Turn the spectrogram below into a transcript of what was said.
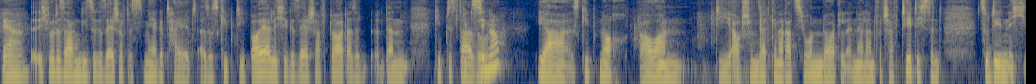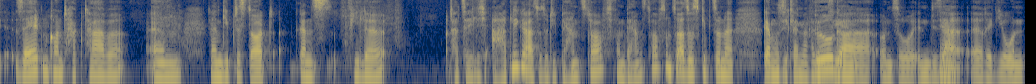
Ja. Ich würde sagen, diese Gesellschaft ist mehr geteilt. Also es gibt die bäuerliche Gesellschaft dort, also dann gibt es da Gibt's so. die noch? Ja, es gibt noch Bauern, die auch schon seit Generationen dort in der Landwirtschaft tätig sind, zu denen ich selten Kontakt habe. Ähm, dann gibt es dort ganz viele tatsächlich Adlige, also so die Bernsdorfs von Bernsdorfs und so. Also es gibt so eine Da muss ich gleich mal was erzählen. Bürger und so in dieser Ja. äh, Region,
